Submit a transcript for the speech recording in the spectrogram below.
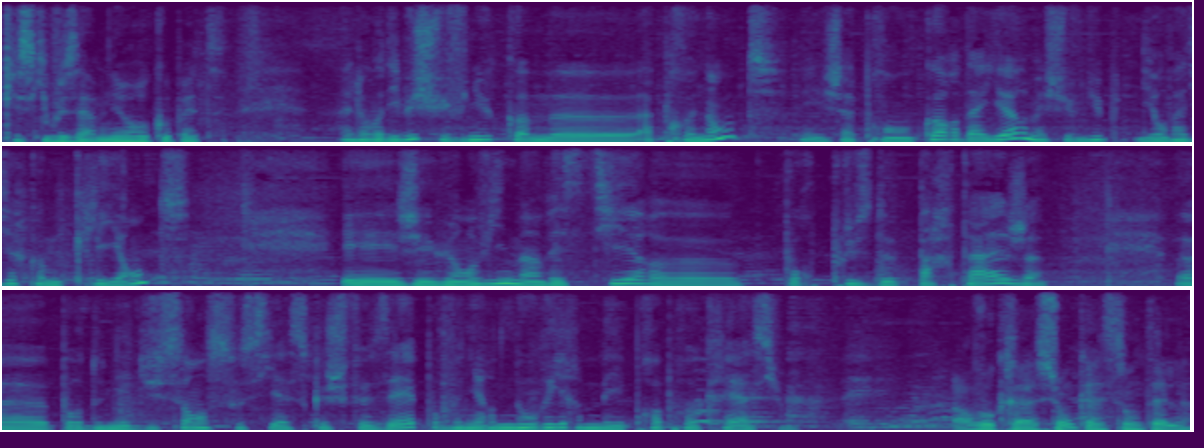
Qu'est-ce qui vous a amené au Récoupette Alors au début je suis venue comme euh, apprenante, et j'apprends encore d'ailleurs, mais je suis venue on va dire comme cliente. Et j'ai eu envie de m'investir euh, pour plus de partage, euh, pour donner du sens aussi à ce que je faisais, pour venir nourrir mes propres créations. Alors vos créations, quelles sont-elles?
